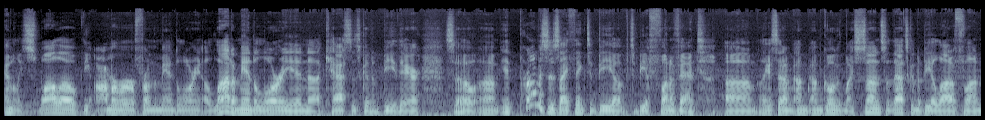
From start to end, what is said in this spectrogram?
Emily Swallow, the armorer from the Mandalorian. A lot of Mandalorian uh, cast is going to be there, so um, it promises, I think, to be a to be a fun event. Um, like I said, I'm, I'm, I'm, going with my son, so that's going to be a lot of fun.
